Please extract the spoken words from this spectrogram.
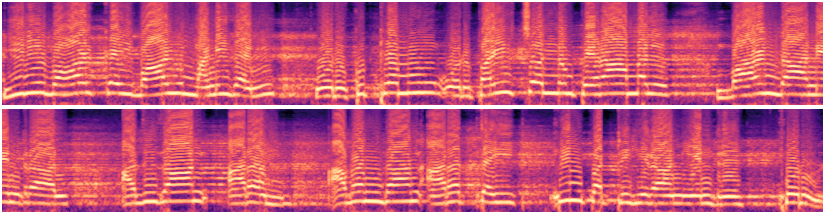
இரு வாழ்க்கை வாழும் மனிதன் ஒரு குற்றமும் ஒரு பழிச்சொல்லும் பெறாமல் வாழ்ந்தான் என்றால் அதுதான் அறம். அவன்தான் அறத்தை பின்பற்றுகிறான் என்று பொருள்.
